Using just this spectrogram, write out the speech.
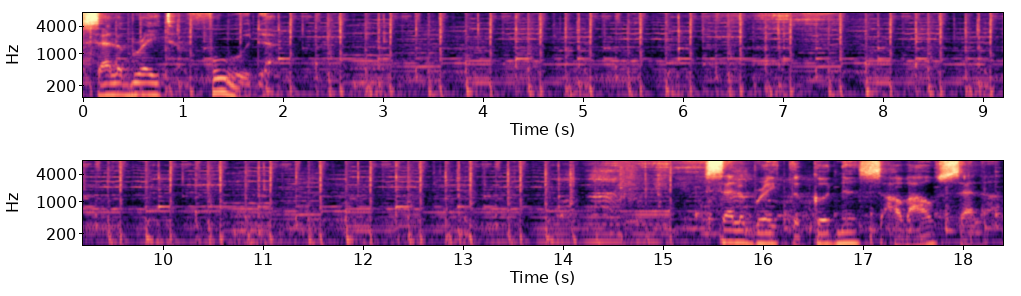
Celebrate food. Celebrate the goodness of our cellar.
